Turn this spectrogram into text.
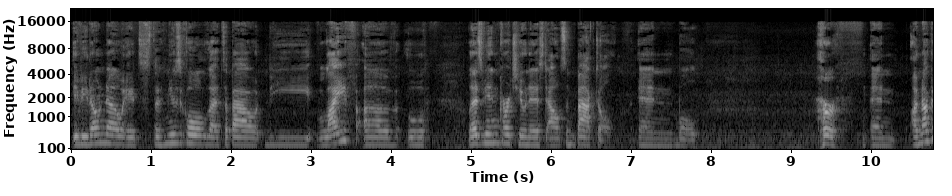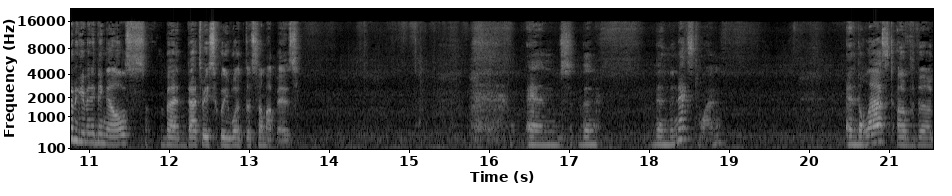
if you don't know, it's the musical that's about the life of lesbian cartoonist Alison Bechdel. And, well, her. And I'm not going to give anything else, but that's basically what the sum up is. And then, then the next one, and the last of the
